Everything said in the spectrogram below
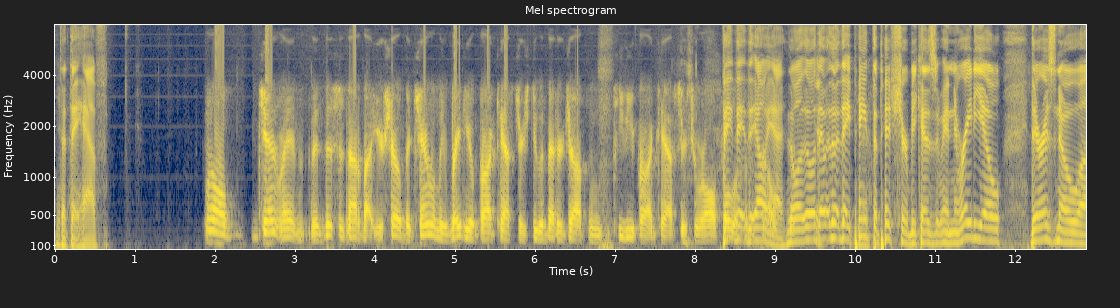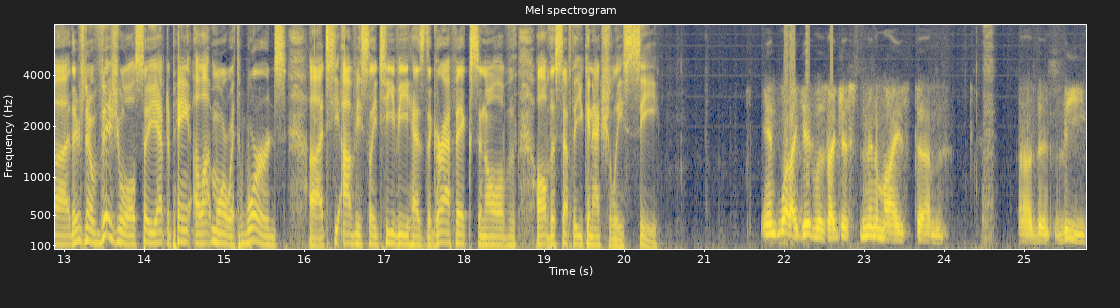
that they have. Well, generally, this is not about your show, but generally, radio broadcasters do a better job than TV broadcasters who are all full They, of they, they, oh yeah, themselves. Well, they, they paint the picture because in radio there is no uh, there's no visual, so you have to paint a lot more with words. Uh, t- obviously, TV has the graphics and all of all of the stuff that you can actually see. And what I did was I just minimized um, uh, the the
